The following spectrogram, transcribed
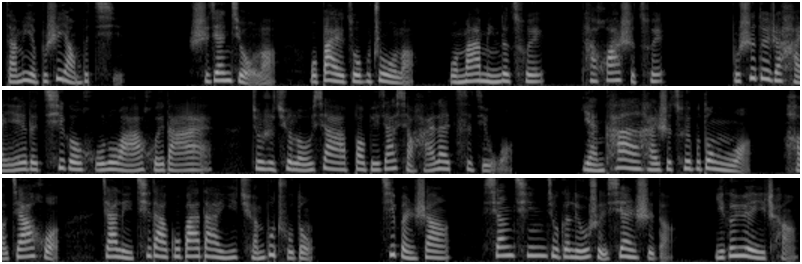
咱们也不是养不起。时间久了，我爸也坐不住了。我妈明着催，他花式催，不是对着喊爷爷的七个葫芦娃回答爱，就是去楼下抱别家小孩来刺激我。眼看还是催不动我，好家伙，家里七大姑八大姨全部出动，基本上相亲就跟流水线似的，一个月一场，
